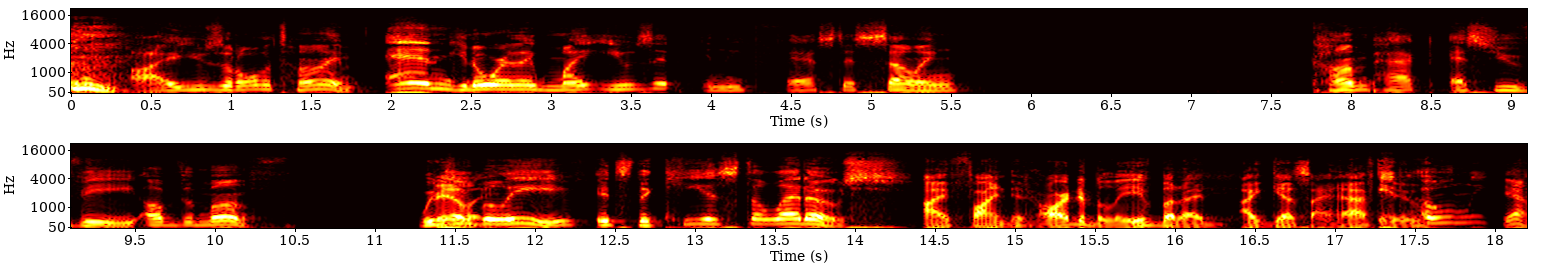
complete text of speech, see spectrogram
I use it all the time. And you know where they might use it? In the fastest selling compact SUV of the month. Would you believe it's the Kia Seltos? I find it hard to believe, but I I guess I have to. It yeah.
